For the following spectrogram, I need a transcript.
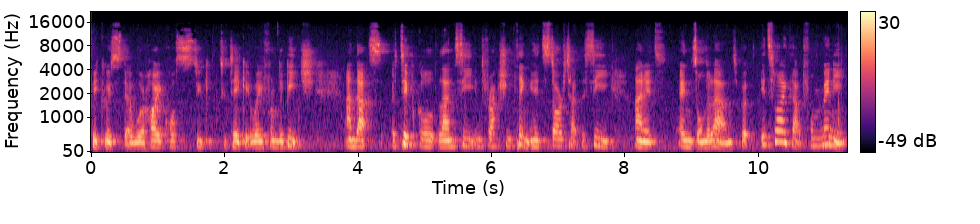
because there were high costs to, to take it away from the beach. And that's a typical land sea interaction thing. It starts at the sea and it ends on the land. But it's like that for many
